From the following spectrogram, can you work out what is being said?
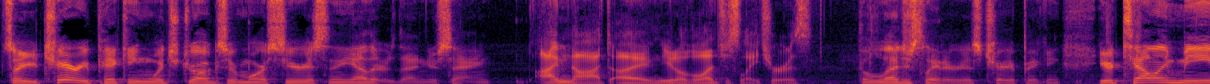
So you're cherry picking which drugs are more serious than the others. Then you're saying I'm not, I, you know, the legislature is. The legislator is cherry picking. You're telling me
